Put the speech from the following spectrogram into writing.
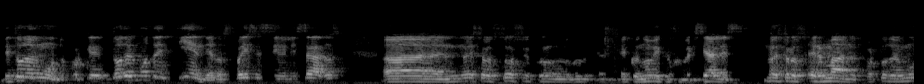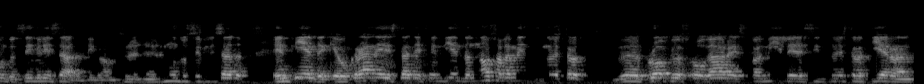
de todo el mundo, porque todo el mundo entiende, los países civilizados, nuestros socios económicos comerciales, nuestros hermanos por todo el mundo civilizado, digamos, el mundo civilizado entiende que Ucrania está defendiendo no solamente nuestros eh, propios hogares, familias y nuestra tierra,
